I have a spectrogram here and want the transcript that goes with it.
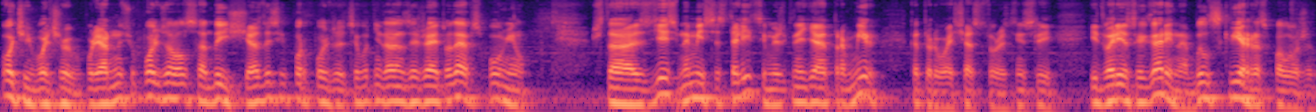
Очень большой популярностью пользовался, да и сейчас до сих пор пользуется. И вот недавно заезжая туда, я вспомнил, что здесь, на месте столицы, между кинотеатром «Мир», которого сейчас тоже снесли, и дворец Гагарина, был сквер расположен.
